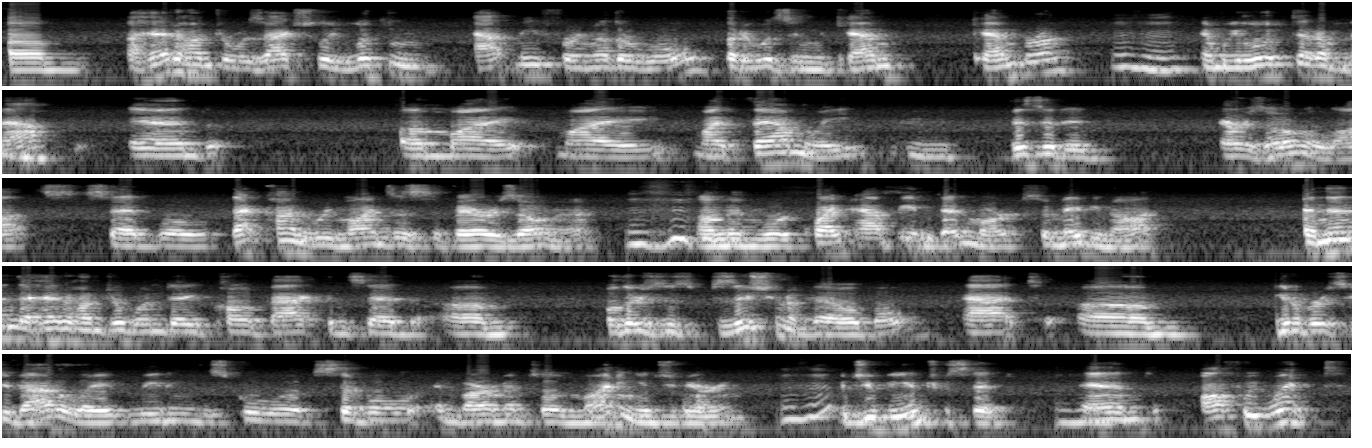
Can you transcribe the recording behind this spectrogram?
um, a headhunter was actually looking at me for another role, but it was in Can- Canberra, mm-hmm. and we looked at a map, and uh, my my my family who visited Arizona lots said, "Well, that kind of reminds us of Arizona, um, and we're quite happy in Denmark, so maybe not." And then the headhunter one day called back and said, um, "Well, there's this position available, at um, University of Adelaide, leading the School of Civil, Environmental, and Mining Engineering. Mm-hmm. Would you be interested? Mm-hmm. And off we went.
